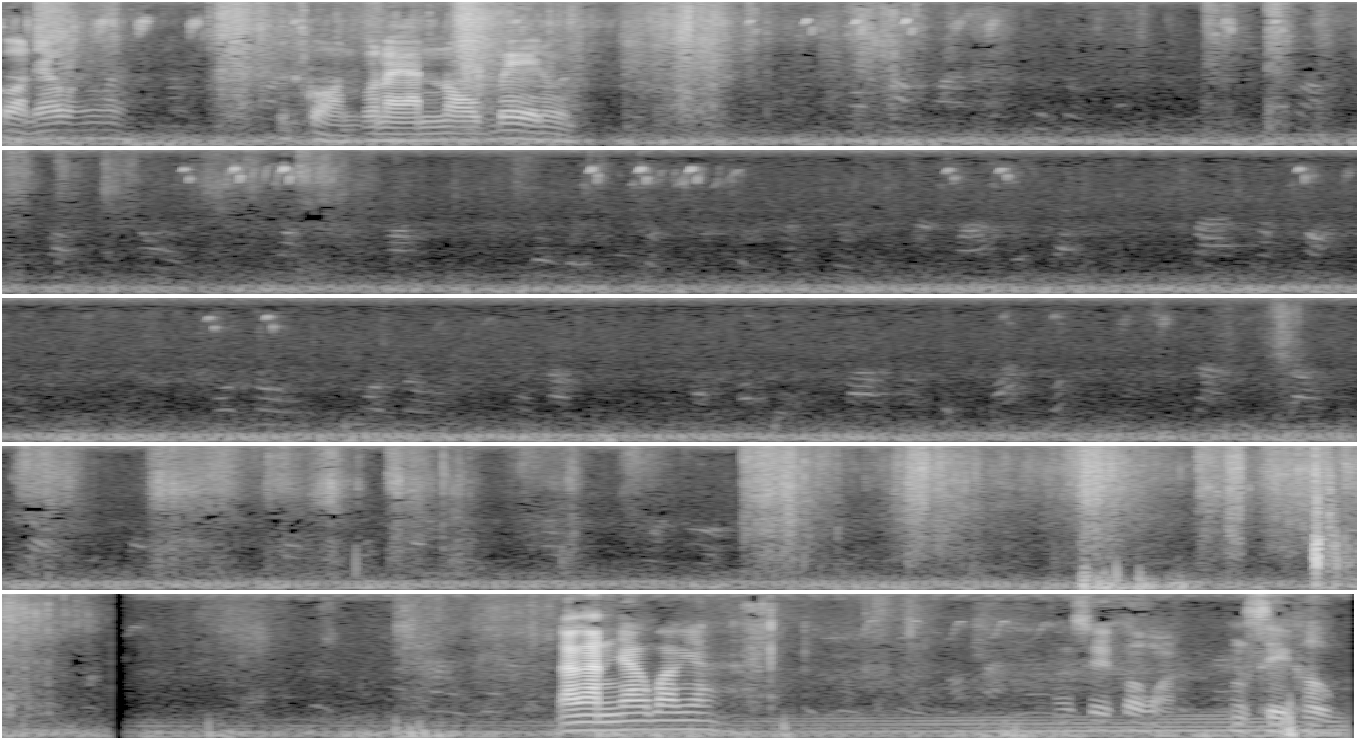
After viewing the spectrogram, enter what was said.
còn đeo không. Vẫn còn con này ăn no bê luôn đang ăn nha các bác nhá nó xe không à? Ăn xì không.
